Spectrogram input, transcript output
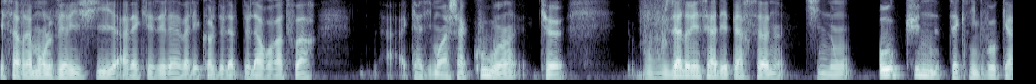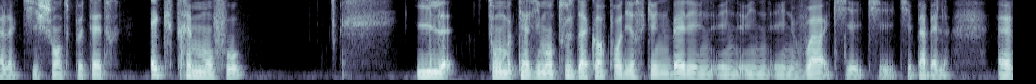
et ça vraiment on le vérifie avec les élèves à l'école de l'art oratoire quasiment à chaque coup hein, que vous vous adressez à des personnes qui n'ont aucune technique vocale, qui chantent peut-être extrêmement faux, ils tombent quasiment tous d'accord pour dire ce qu'est une belle et une, voix qui est, qui, est, pas belle. Euh,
